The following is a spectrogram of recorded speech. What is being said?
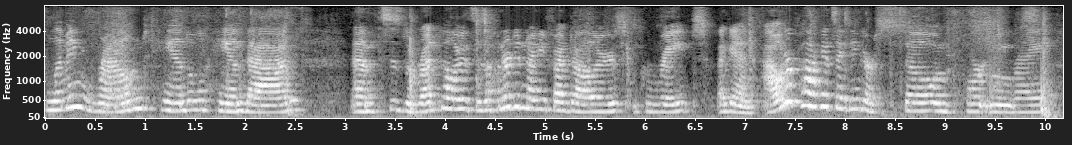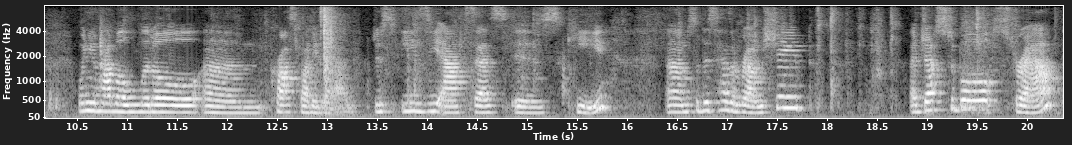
Fleming round handled handbag. Um, this is the red color. This is $195. Great. Again, outer pockets I think are so important Right. When you have a little um, crossbody bag. Just easy access is key. Um, so this has a round shape, adjustable strap.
